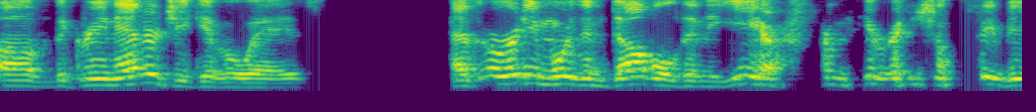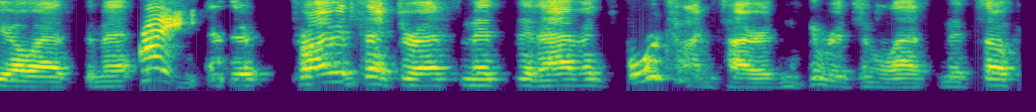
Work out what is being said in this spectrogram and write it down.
of the green energy giveaways has already more than doubled in a year from the original CBO estimate. Right. And there are private sector estimates that have it four times higher than the original estimate. So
